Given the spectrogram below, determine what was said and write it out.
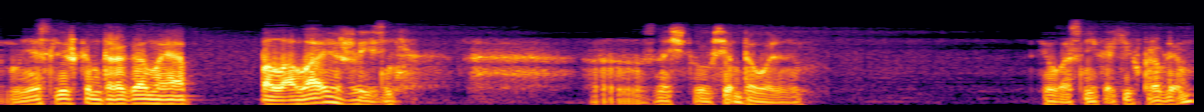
Мне слишком дорога моя половая жизнь. Значит, вы всем довольны? И у вас никаких проблем?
